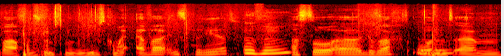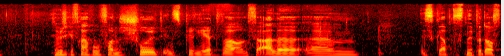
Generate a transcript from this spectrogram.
war vom schlimmsten Liebeskummer ever inspiriert, hast du äh, gesagt. Und ähm, ich habe mich gefragt, wovon Schuld inspiriert war. Und für alle, ähm, es gab das Snippet auf,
